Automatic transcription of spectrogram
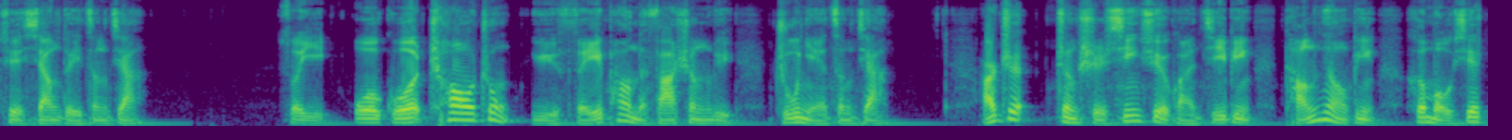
却相对增加，所以我国超重与肥胖的发生率逐年增加。而这正是心血管疾病、糖尿病和某些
